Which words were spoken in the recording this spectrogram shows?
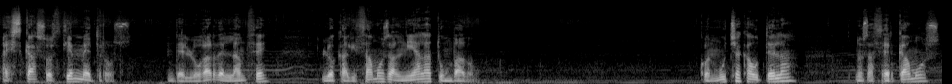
A escasos 100 metros del lugar del lance, localizamos al Niala tumbado. Con mucha cautela nos acercamos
